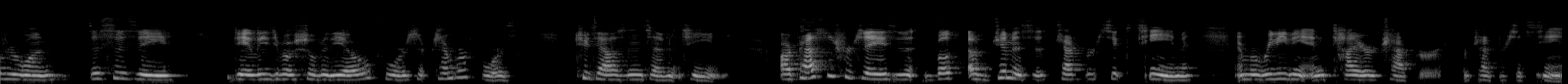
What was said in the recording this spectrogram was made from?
everyone, this is the daily devotional video for September 4th, 2017. Our passage for today is in the book of Genesis, chapter 16, and we're reading the entire chapter of chapter 16.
